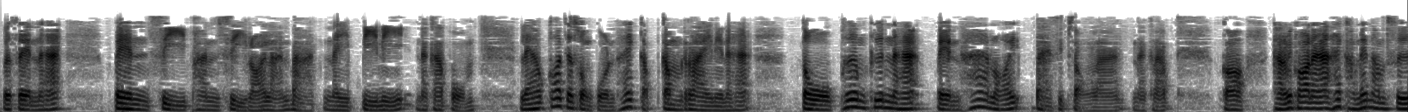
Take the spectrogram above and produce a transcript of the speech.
8%นะฮะเป็น 4,400 ล้านบาทในปีนี้นะครับผม แล้วก็จะส่งผลให้กับกำไรเนี่ยนะฮะ โตเพิ่มขึ้นนะฮะเป็น 582 ล้านนะครับ ก็ทางวิเคราะห์นะฮะให้คำแนะนำซื้อ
